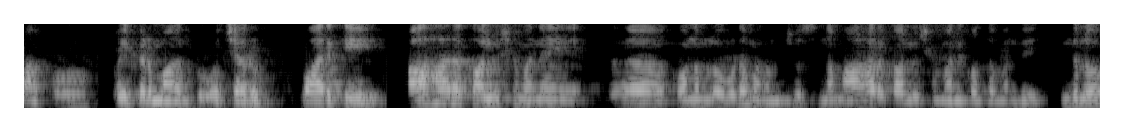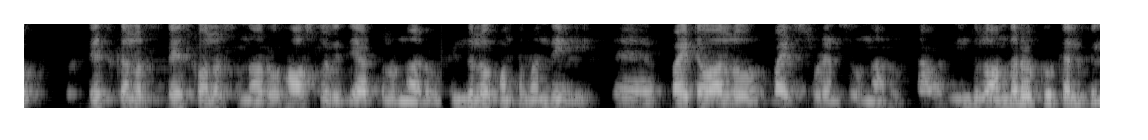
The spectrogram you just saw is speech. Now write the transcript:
మనకు ఇక్కడ మాకు వచ్చారు. వారికి ఆహార కాలుష్యం అనే కోణంలో కూడా మనం చూస్తున్నాం. ఆహార కాలుష్యం అని కొంతమంది ఇందులో డే స్కాలర్స్ డే స్కాలర్స్ ఉన్నారు హాస్టల్ విద్యార్థులు ఉన్నారు. ఇందులో కొంతమంది బయట వాళ్ళు బయట స్టూడెంట్స్ ఉన్నారు. కాబట్టి ఇందులో అందరికీ కలిపి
